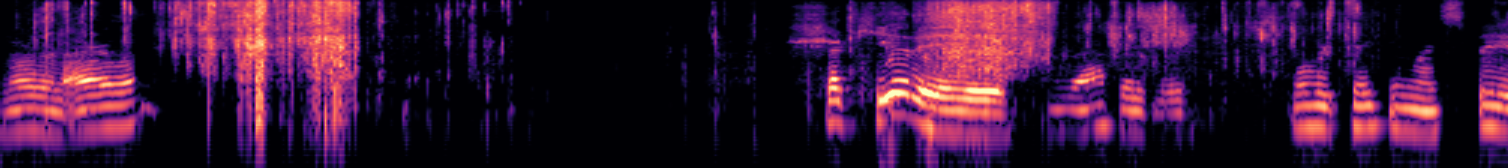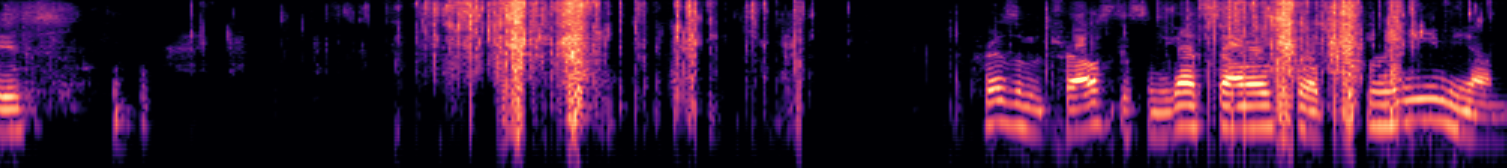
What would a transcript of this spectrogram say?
Northern Ireland. Shaqiri. Rapidly overtaking my space. Prizm Traustason. You gotta sell those for a premium.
